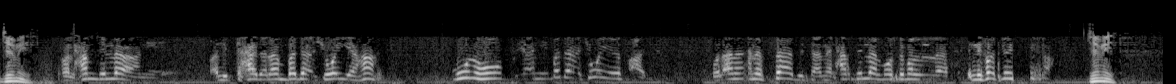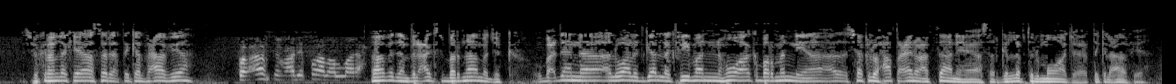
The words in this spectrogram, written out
جميل. فالحمد لله يعني الاتحاد الآن بدأ شوية ها. مو نهوض يعني بدأ شوية يصعد. والآن إحنا السادس يعني الحمد لله الموسم ال- اللي فات جميل. شكرا لك يا ياسر يعطيك ألف عافية. فآسف على الاطاله الله يحفظك. ابدا بالعكس برنامجك. وبعدين الوالد قال لك في من هو أكبر مني شكله حاط عينه على الثاني يا ياسر قلبت المواجع يعطيك العافية.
